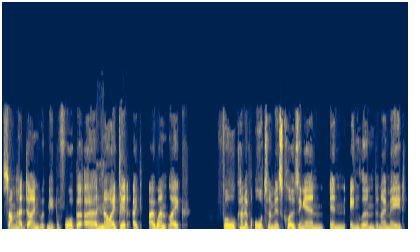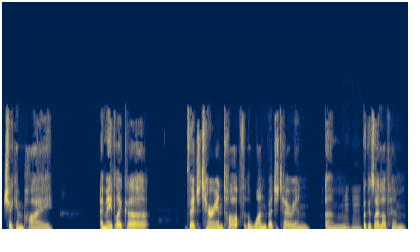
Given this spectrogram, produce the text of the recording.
some had dined with me before, but uh, no, I did. I I went like full kind of autumn is closing in in England, and I made chicken pie. I made like a vegetarian tart for the one vegetarian um, Mhm. because I love him.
